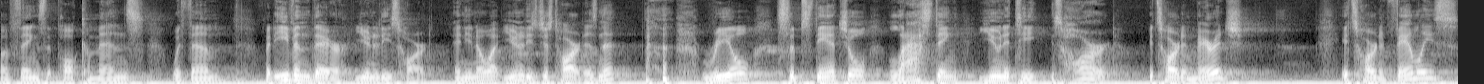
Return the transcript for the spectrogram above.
of things that Paul commends with them. But even there, unity's hard. And you know what? Unity's just hard, isn't it? Real, substantial, lasting unity is hard. It's hard in marriage, it's hard in families,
